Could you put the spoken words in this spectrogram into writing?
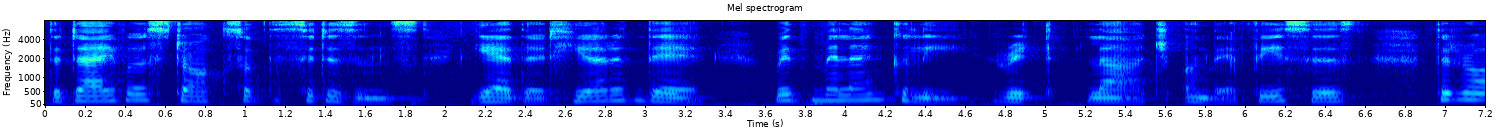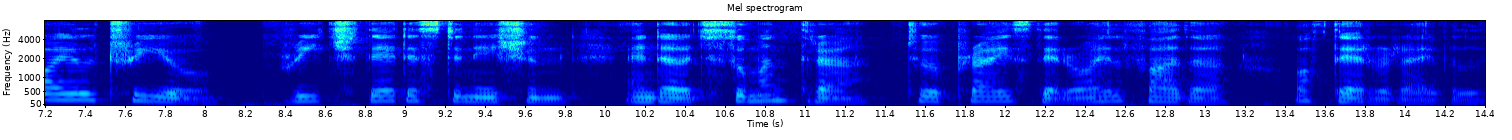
the diverse talks of the citizens gathered here and there, with melancholy writ large on their faces, the royal trio reach their destination and urge Sumantra to apprise their royal father of their arrival.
